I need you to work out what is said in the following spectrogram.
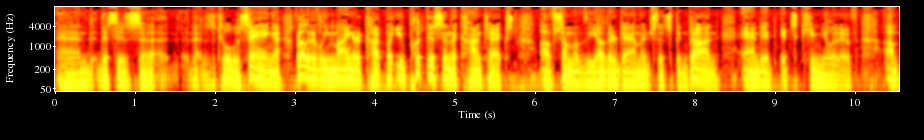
and this is, uh, as Atul was saying, a relatively minor cut. But you put this in the context of some of the other damage that's been done, and it, it's cumulative. Um,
